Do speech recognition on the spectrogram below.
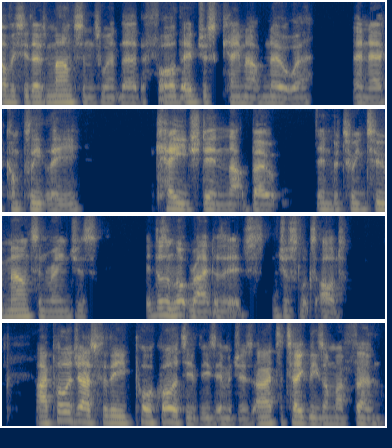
obviously, those mountains weren't there before. They've just came out of nowhere and uh, completely caged in that boat in between two mountain ranges. It doesn't look right, does it? It just looks odd. I apologize for the poor quality of these images. I had to take these on my phone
